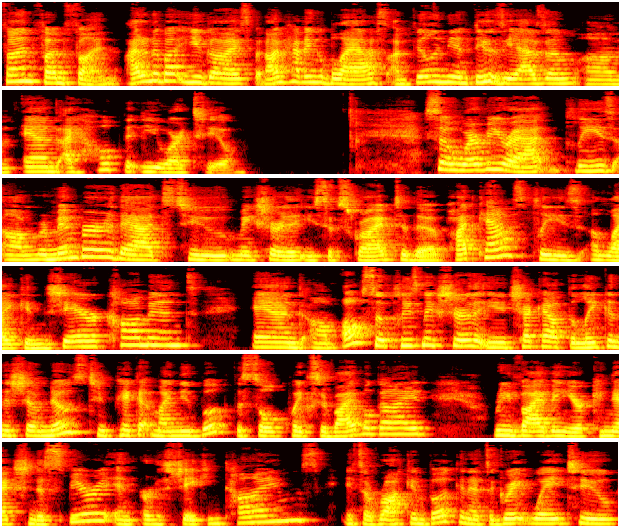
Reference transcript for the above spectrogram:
fun, fun, fun. I don't know about you guys, but I'm having a blast. I'm feeling the enthusiasm, um, and I hope that you are too. So wherever you're at, please um, remember that to make sure that you subscribe to the podcast. Please uh, like and share, comment. And um, also, please make sure that you check out the link in the show notes to pick up my new book, The Soul Quake Survival Guide, Reviving Your Connection to Spirit in Earth Shaking Times. It's a rocking book, and it's a great way to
